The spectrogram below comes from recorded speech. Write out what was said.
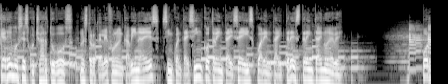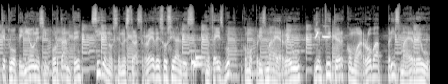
Queremos escuchar tu voz. Nuestro teléfono en cabina es 55 36 43 39. Porque tu opinión es importante, síguenos en nuestras redes sociales, en Facebook como Prisma RU y en Twitter como arroba PrismaRU.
